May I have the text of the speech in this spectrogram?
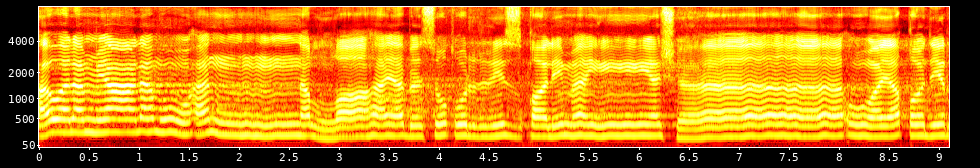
اولم يعلموا ان الله يبسط الرزق لمن يشاء ويقدر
